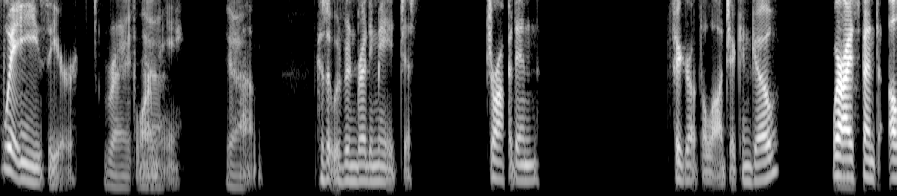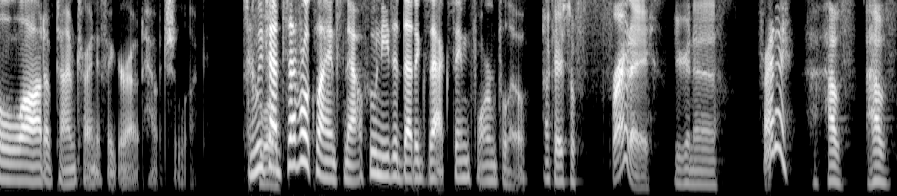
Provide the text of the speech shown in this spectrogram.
way easier right for yeah, me Yeah. because it would have been ready made. Just drop it in, figure out the logic, and go. Where I spent a lot of time trying to figure out how it should look. And we've had several clients now who needed that exact same form flow. okay, so Friday you're gonna Friday, have have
